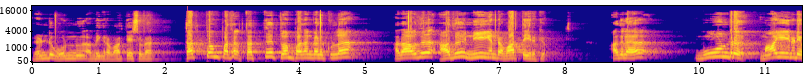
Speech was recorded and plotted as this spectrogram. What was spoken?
ரெண்டு ஒன்று அப்படிங்கிற வார்த்தையை சொல்கிறார் தத்துவம் பத தத்துவம் பதங்களுக்குள்ள அதாவது அது நீ என்ற வார்த்தை இருக்குது அதில் மூன்று மாயையினுடைய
